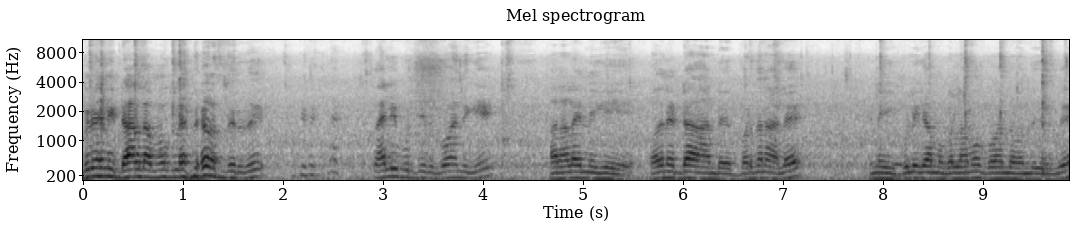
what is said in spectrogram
பிரியாணி டால்டா மூக்கிலேருந்தே வந்துடுது சளி பிடிச்சிது குழந்தைக்கு. அதனால் இன்னைக்கு பதினெட்டாம் ஆண்டு பிறந்த நாள் இன்றைக்கி குளிக்காமல் கொள்ளாமல் குழந்தை வந்துருக்குது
